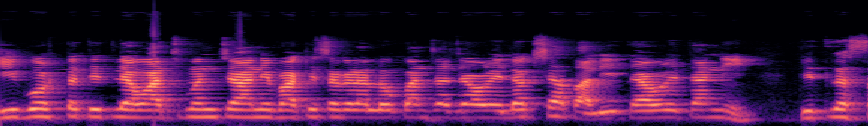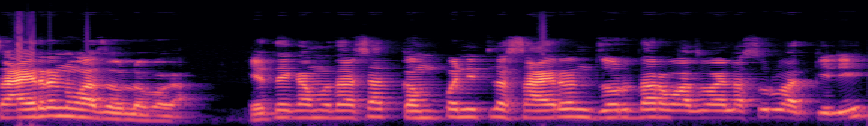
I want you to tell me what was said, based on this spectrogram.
ही गोष्ट तिथल्या वॉचमनच्या आणि बाकी सगळ्या लोकांच्या ज्यावेळी लक्षात आली त्यावेळी त्यांनी तिथलं सायरन वाजवलं बघा. येते का मदरशात? कंपनीतलं सायरन जोरदार वाजवायला सुरुवात केली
